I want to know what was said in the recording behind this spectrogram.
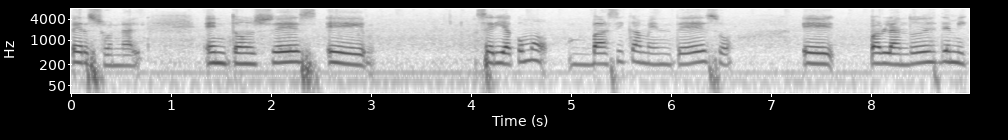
personal. Entonces eh, sería como básicamente eso. Eh, hablando desde mi,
